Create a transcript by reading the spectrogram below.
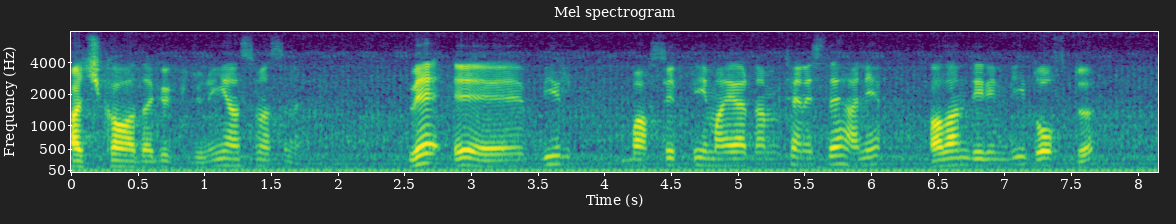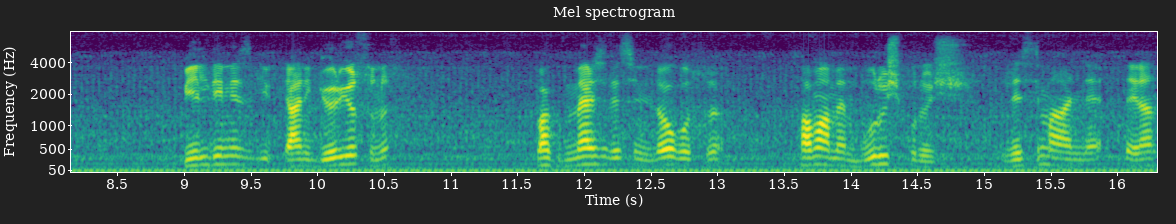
açık havada gökyüzünün yansımasını. Ve eee, bir bahsettiğim ayardan bir tanesi de hani alan derinliği DOF'tu. Bildiğiniz gibi yani görüyorsunuz. Bak Mercedes'in logosu tamamen buruş buruş resim haline falan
